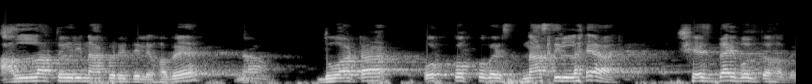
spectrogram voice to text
আল্লাহ তৈরি না করে দিলে হবে না। দোয়াটা ঐক্য ঐক্য করে না চিল্লায়া বলতে হবে।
